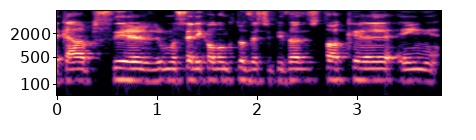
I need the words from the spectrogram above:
acaba por ser uma série que ao longo de todos estes episódios toca em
